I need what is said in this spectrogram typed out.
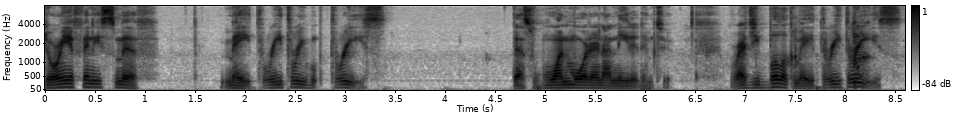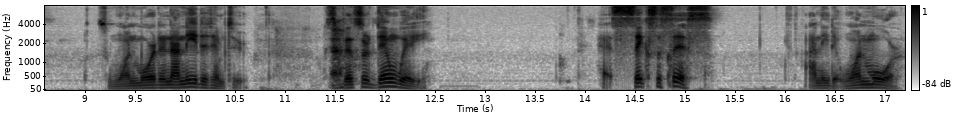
Dorian Finney Smith made three three threes. That's one more than I needed him to. Reggie Bullock made three threes. It's one more than I needed him to. Okay. Spencer Dinwiddie had six assists. I needed one more.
